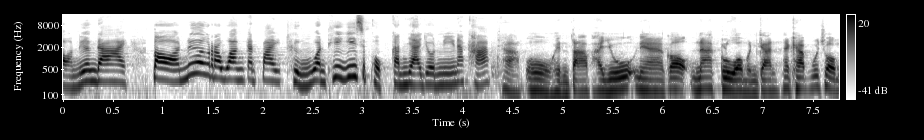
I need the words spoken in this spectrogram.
ต่อเนื่องได้ ต่อเนื่องระวังกันไปถึงวันที่ 26 กันยายนนี้นะคะครับโอ้เห็นตาพายุเนี่ยก็น่ากลัวเหมือนกันนะครับผู้ชม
